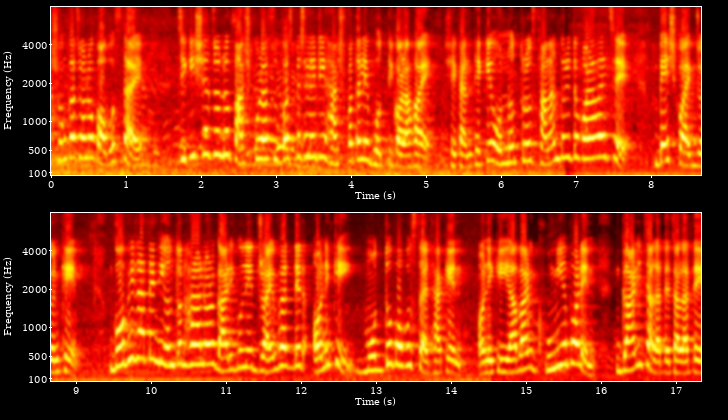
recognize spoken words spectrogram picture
আশঙ্কাজনক অবস্থায় চিকিৎসার জন্য পাঁশকুড়া সুপার স্পেশালিটি হাসপাতালে ভর্তি করা হয়। সেখান থেকে অন্যত্র স্থানান্তরিত করা হয়েছে বেশ কয়েকজনকে। গভীর রাতে নিয়ন্ত্রণ হারানোর গাড়িগুলির ড্রাইভারদের অনেকেই মদ্যপ অবস্থায় থাকেন, অনেকেই আবার ঘুমিয়ে পড়েন গাড়ি চালাতে চালাতে।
